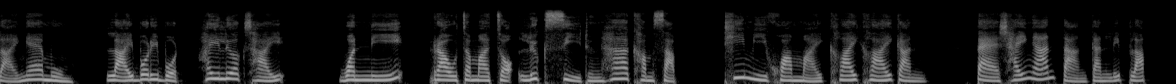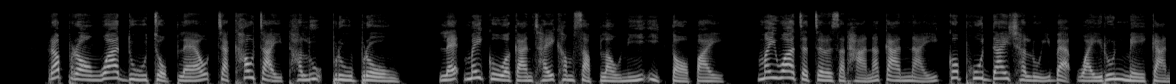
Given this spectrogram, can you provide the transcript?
หลายแง่มุม หลายบริบทให้เลือกใช้ วันนี้เราจะมาเจาะลึก 4-5 คำศัพท์ ที่มีความหมายคล้ายๆกัน แต่ใช้งานต่างกันลิบลับ รับรองว่าดูจบแล้วจะเข้าใจทะลุปรูโปรง และไม่กลัวการใช้คำศัพท์เหล่านี้อีกต่อไป ไม่ว่าจะเจอสถานการณ์ไหนก็พูดได้ฉลุยแบบวัยรุ่นเมกัน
